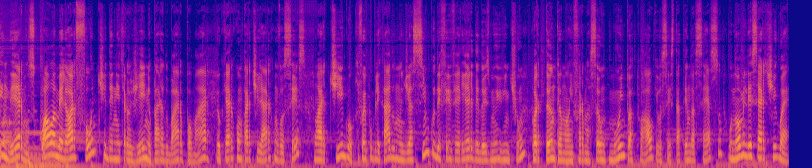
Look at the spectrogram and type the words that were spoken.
Entendermos qual a melhor fonte de nitrogênio para adubar o pomar, eu quero compartilhar com vocês um artigo que foi publicado no dia 5 de fevereiro de 2021, portanto é uma informação muito atual que você está tendo acesso. O nome desse artigo é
